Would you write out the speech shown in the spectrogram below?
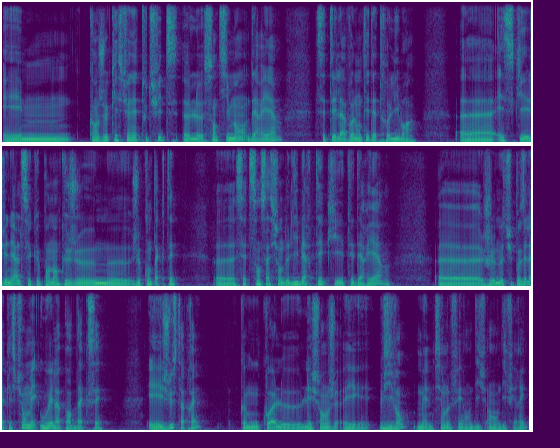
Et hum, quand je questionnais tout de suite le sentiment derrière, c'était la volonté d'être libre. Euh, et ce qui est génial, c'est que pendant que je, me, je contactais euh, cette sensation de liberté qui était derrière, euh, je me suis posé la question, mais où est la porte d'accès? Et juste après, comme quoi l'échange est vivant, même si on le fait en, en différé,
